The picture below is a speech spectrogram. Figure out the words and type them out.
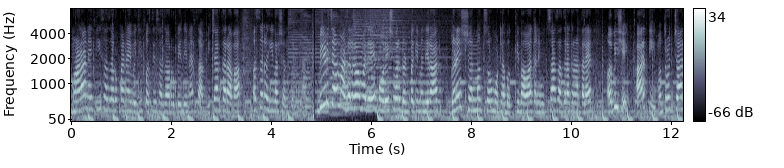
म्हाडाने तीस हजार रुपयांऐवजी पस्तीस हजार रुपये देण्याचा विचार करावा असं रहिवाशांचं म्हणणं आहे. बीडच्या माजलगावमध्ये मोरेश्वर गणपती मंदिरात गणेश जन्मोत्सव मोठ्या भक्तिभावात आणि उत्साह साजरा करण्यात आलाय. अभिषेक आरती मंत्रोच्चार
